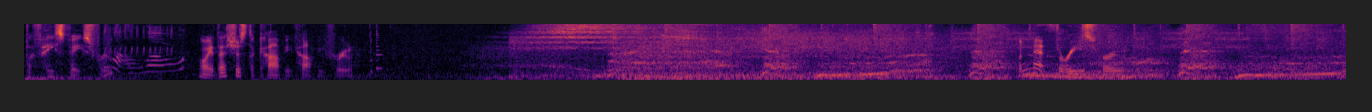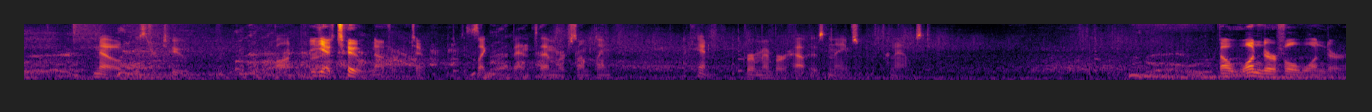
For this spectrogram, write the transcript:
The face face fruit. Oh wait, that's just the copy copy fruit. Wasn't that three's fruit? No, Mr. Two. You get two, not three, two. It's like Bentham or something. I can't remember how his name's pronounced. The wonderful wonder.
